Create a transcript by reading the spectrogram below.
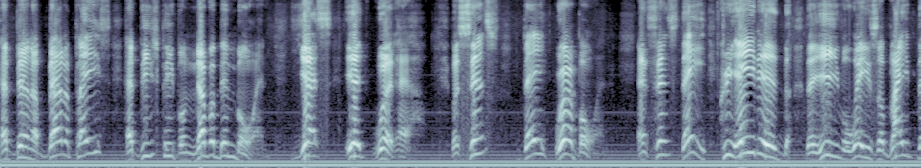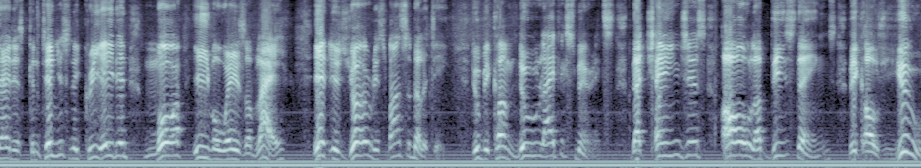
have been a better place had these people never been born? Yes, it would have. But since they were born, and since they created the evil ways of life that is continuously creating more evil ways of life, it is your responsibility to become new life experience that changes all of these things because you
